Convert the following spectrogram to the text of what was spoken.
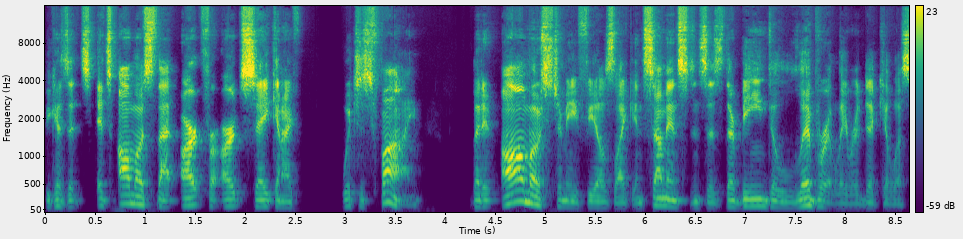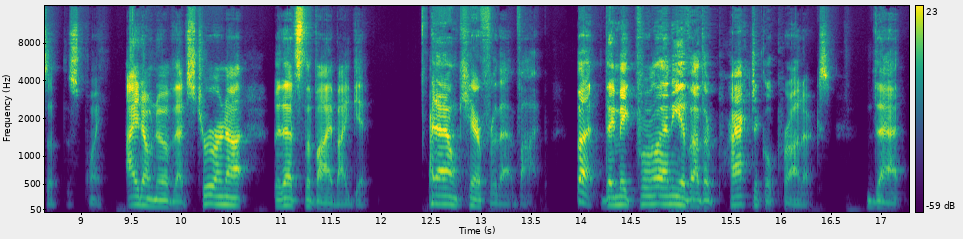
because it's it's almost that art for art's sake, and I which is fine. But it almost to me feels like in some instances they're being deliberately ridiculous at this point. I don't know if that's true or not, but that's the vibe I get. And I don't care for that vibe but they make plenty of other practical products that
